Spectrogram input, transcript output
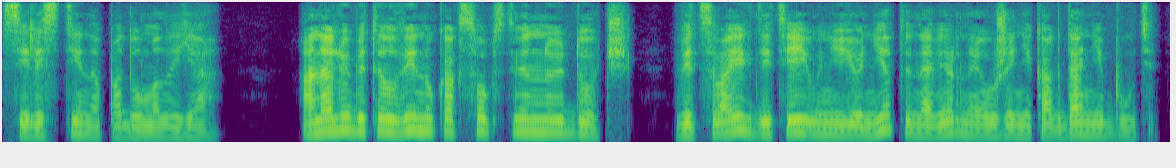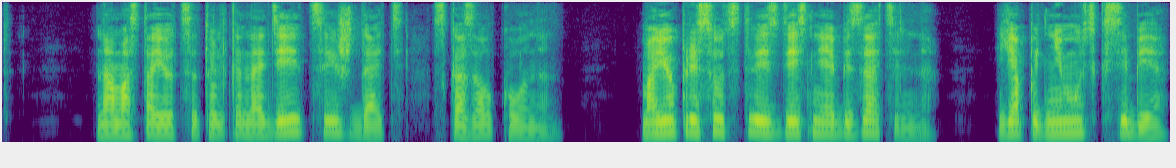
Селестина», — подумала я. Она любит Элвину как собственную дочь, ведь своих детей у нее нет и, наверное, уже никогда не будет. Нам остается только надеяться и ждать, — сказал Конан. «Мое присутствие здесь не обязательно. Я поднимусь к себе»,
